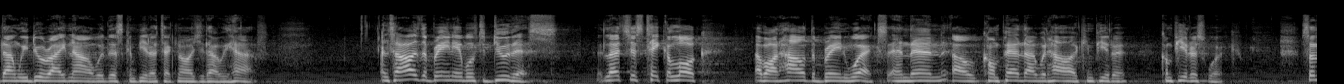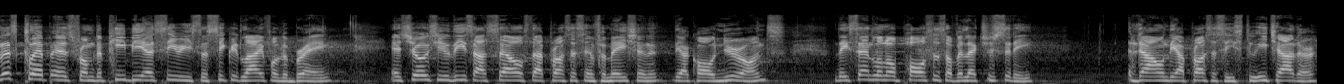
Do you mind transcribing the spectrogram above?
than we do right now with this computer technology that we have. And so how is the brain able to do this? Let's just take a look about how the brain works, and then I'll compare that with how computer, computers work. So this clip is from the PBS series, The Secret Life of the Brain. It shows you these are cells that process information. They are called neurons. They send little pulses of electricity down their processes to each other.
